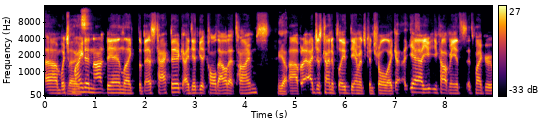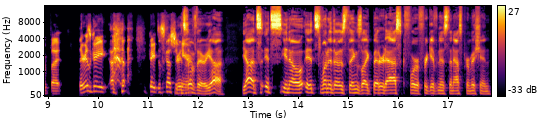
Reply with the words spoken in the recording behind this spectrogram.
um, which nice. might have not been like the best tactic. I did get called out at times. Yeah, uh, but I, I, just kind of played damage control. Like, uh, yeah, you, you caught me. It's it's my group, but there is great great discussion great here. stuff there. Yeah. Yeah, it's it's you know it's one of those things like better to ask for forgiveness than ask permission,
